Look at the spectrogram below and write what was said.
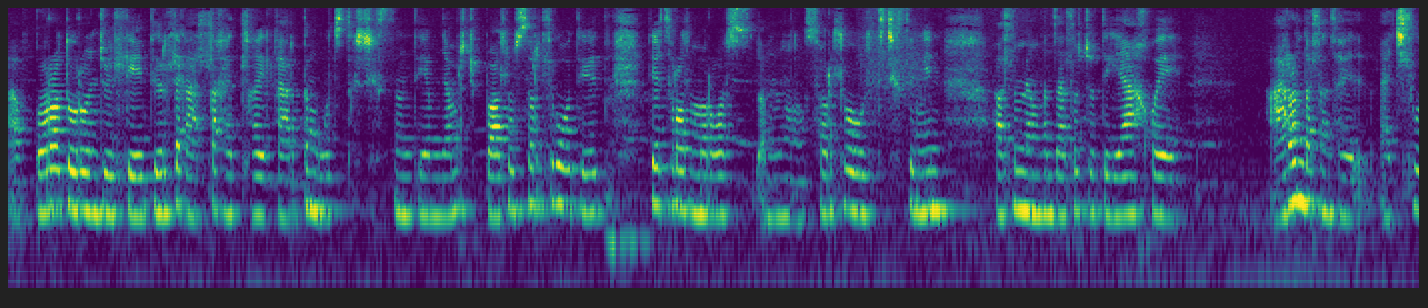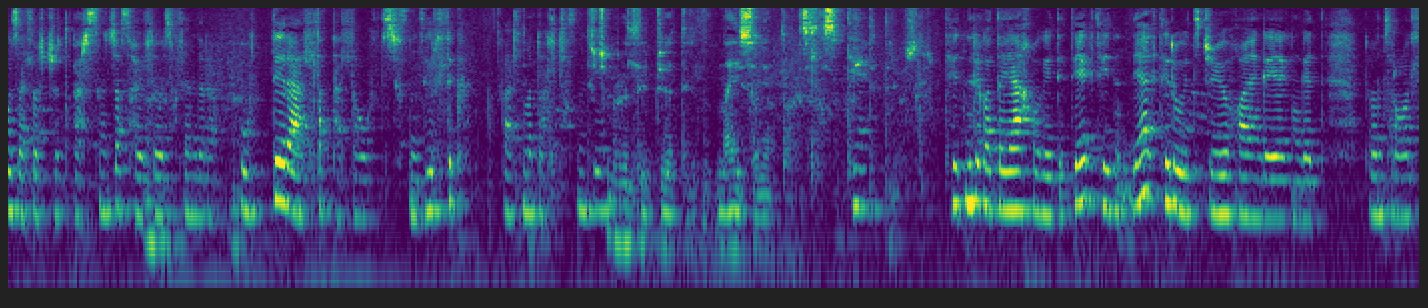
3 4 жилийн зэрлэг аллах адилгыг гардан гүйцэтгэж гисэн тийм ямар ч боловсралгүй. Тэгээд дээд сургууль мургуус сурлагын үлдчихсэн. Энэ олон мянган залуучуудыг яах вэ? 17 сая ажилгүй залуучууд гарсан жас соёлын өсгөлийн дараа бүгдээр аллах талаа үлдчихсэн. Зэрлэг балмад болчихсон тийм. мөргөл хөвжээ тэр 80 оны амтаа ажилласан тэр юм Тэд нэрийг одоо яах вэ гэдэг. Тийм яг тэр үед чинь юу хаа ингээ яг ингээд дунд сургууль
